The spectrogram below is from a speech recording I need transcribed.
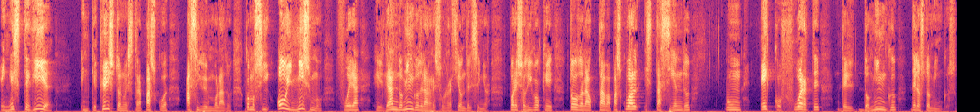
en este día en que Cristo nuestra Pascua ha sido inmolado, como si hoy mismo fuera el gran domingo de la resurrección del Señor. Por eso digo que toda la octava pascual está siendo un eco fuerte del domingo de los domingos.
